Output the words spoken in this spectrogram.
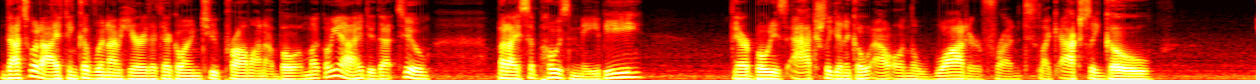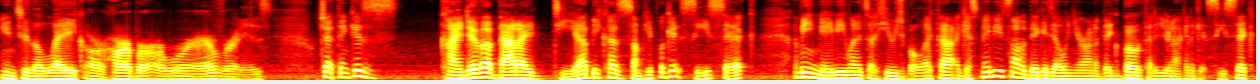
that's what I think of when I'm here that they're going to prom on a boat. I'm like, oh yeah, I did that too. But I suppose maybe their boat is actually going to go out on the waterfront, like actually go into the lake or harbor or wherever it is, which I think is kind of a bad idea because some people get seasick I mean, maybe when it's a huge boat like that, I guess maybe it's not a big a deal when you're on a big boat that you're not going to get seasick.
